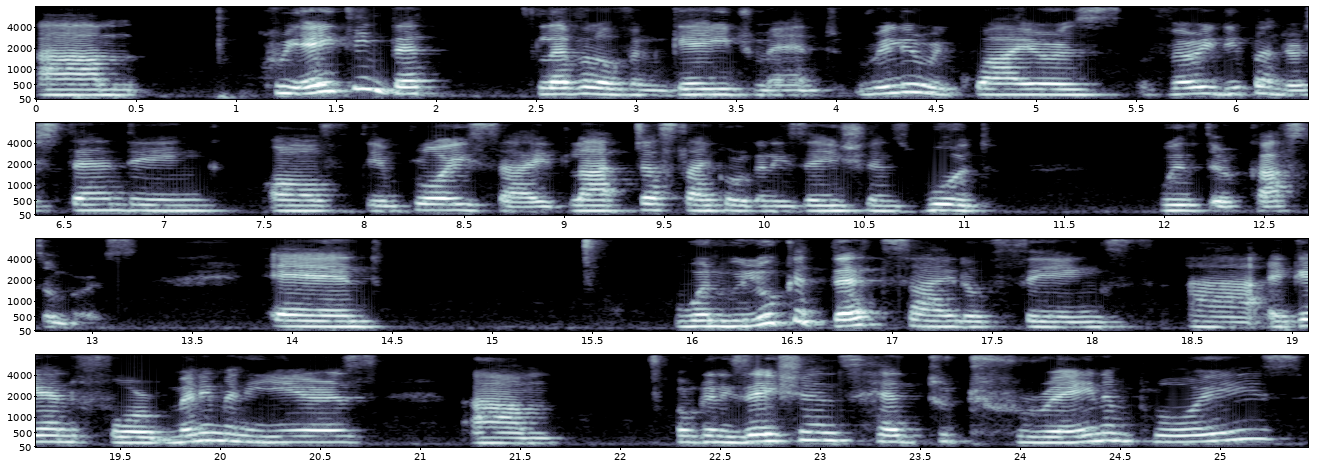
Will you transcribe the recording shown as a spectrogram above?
um, creating that level of engagement really requires very deep understanding of the employee side, just like organizations would with their customers. And when we look at that side of things, uh, again, for many, many years, um, organizations had to train employees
